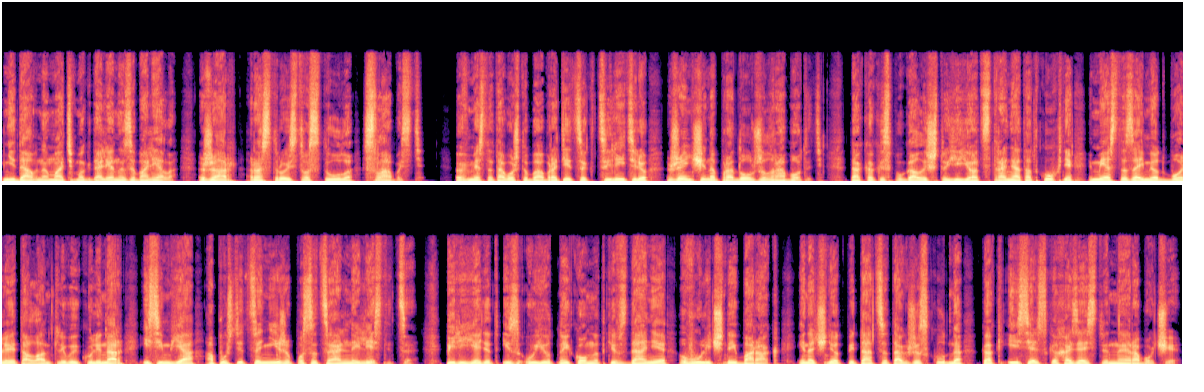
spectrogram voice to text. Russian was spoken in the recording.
Недавно мать Магдалена заболела. Жар, расстройство стула, слабость. Вместо того, чтобы обратиться к целителю, женщина продолжила работать, так как испугалась, что ее отстранят от кухни, место займет более талантливый кулинар, и семья опустится ниже по социальной лестнице, переедет из уютной комнатки в здание в уличный барак и начнет питаться так же скудно, как и сельскохозяйственные рабочие.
